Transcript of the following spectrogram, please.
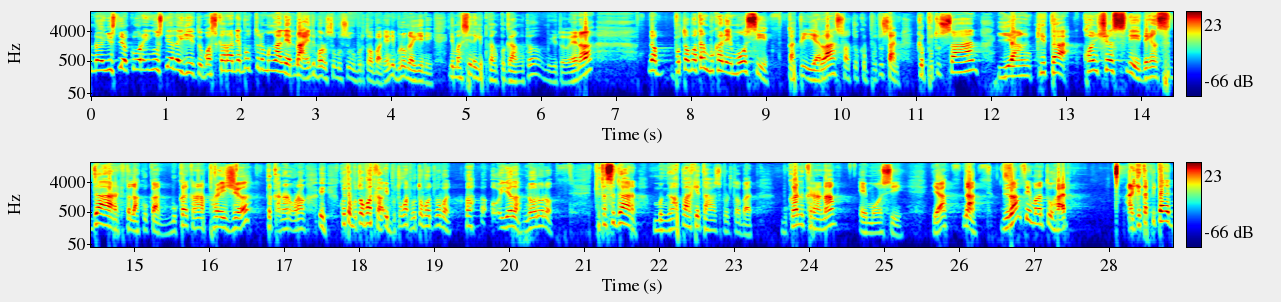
Menangis dia, keluar ingus dia lagi itu. Maskara dia pun sudah mengalir. Nah itu baru sungguh-sungguh bertobat. Ini belum lagi ni. Ini masih lagi pegang-pegang tu. Begitu, ya nah? Nah, pertobatan bukan emosi, tapi ialah suatu keputusan. Keputusan yang kita consciously dengan sedar kita lakukan. Bukan kerana pressure, tekanan orang, eh kau tak bertobat kah? Eh bertobat, bertobat, bertobat. Hah? Oh iyalah, no, no, no. Kita sedar mengapa kita harus bertobat, bukan karena emosi. Ya, nah dalam Firman Tuhan Alkitab kita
